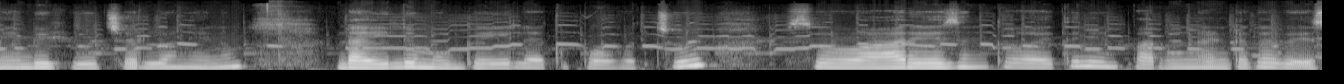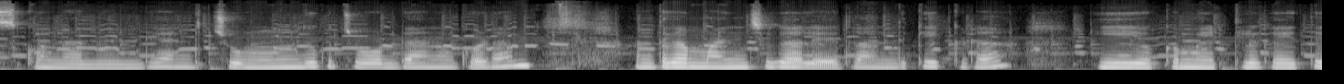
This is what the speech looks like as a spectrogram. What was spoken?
మేబీ ఫ్యూచర్లో నేను డైలీ ముగ్గు వేయలేకపోవచ్చు సో ఆ రీజన్తో అయితే నేను పర్మనెంట్గా వేసుకున్నానండి. అండ్ చూ ముందుకు చూడడానికి కూడా అంతగా మంచిగా లేదు. అందుకే ఇక్కడ ఈ యొక్క మెట్లకి అయితే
